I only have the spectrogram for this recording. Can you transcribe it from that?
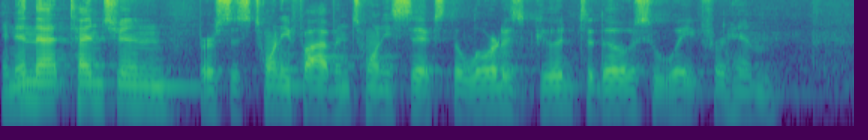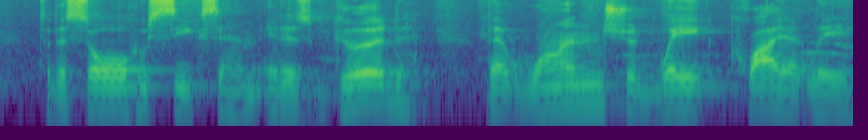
And in that tension, verses 25 and 26, the Lord is good to those who wait for him, to the soul who seeks him. It is good that one should wait quietly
